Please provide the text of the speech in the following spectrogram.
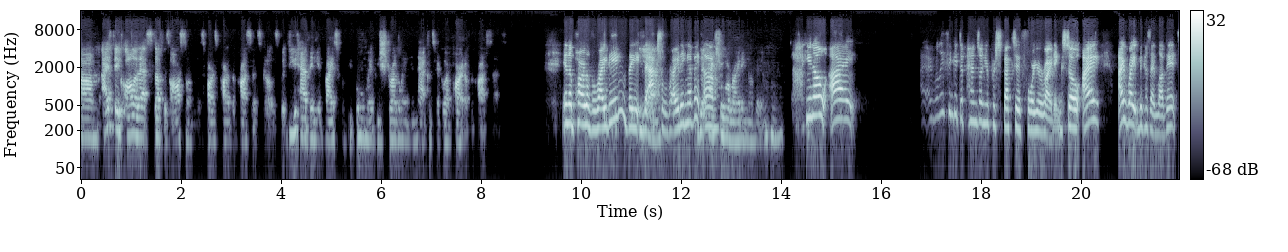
Um, I think all of that stuff is awesome as far as part of the process goes. But do you have any advice for people who may be struggling in that particular part of the process? In the part of writing, the, yeah. the actual writing of it? The um, actual writing of it. Mm-hmm. You know, I I really think it depends on your perspective for your writing. So I I write because I love it.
